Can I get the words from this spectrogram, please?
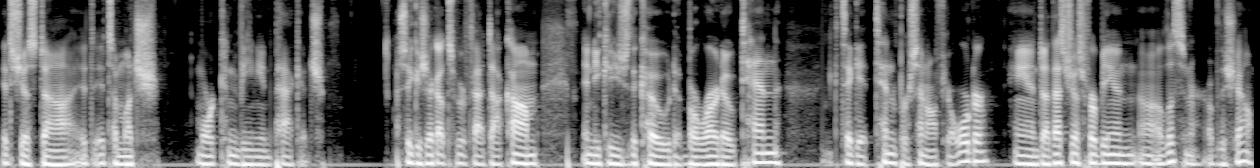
It's just uh, it, it's a much more convenient package. So you can check out superfat.com and you can use the code Berardo10 to get 10% off your order. And uh, that's just for being uh, a listener of the show.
